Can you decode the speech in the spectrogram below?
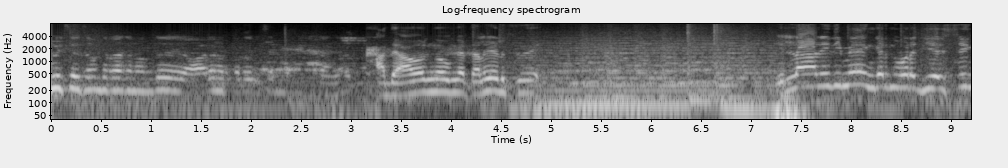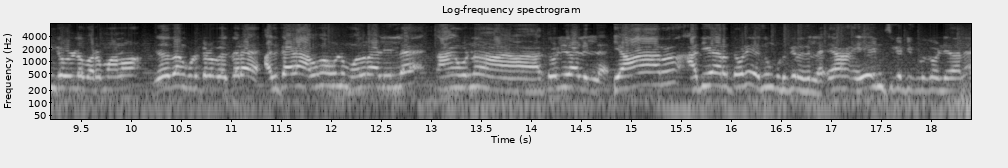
தமிழிசை சவுந்தரராஜன் வந்து ஆளுநர் பதவி ரிசைன் பண்ணிட்டாங்க அது அவங்கவுங்க தலையெடுத்து எல்லா நிதியுமே இங்க இருந்து போற ஜிஎஸ்டி இங்க உள்ள வருமானம் இதைதான் கொடுக்கணுமே தவிர அதுக்காக அவங்க ஒண்ணும் முதலாளி இல்ல நாங்க ஒண்ணும் தொழிலாளி இல்ல. யாரும் அதிகாரத்தோட எதுவும் கொடுக்கறது இல்ல. ஏன் ஏஎம்சி கட்டி கொடுக்க வேண்டியதானே?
